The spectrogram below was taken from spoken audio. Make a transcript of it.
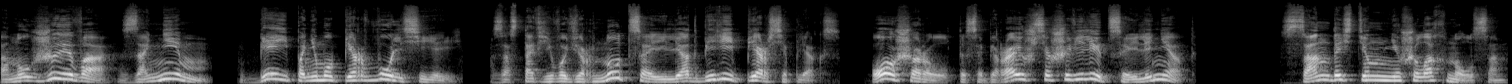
«А ну живо! За ним! Бей по нему первульсией!» Заставь его вернуться или отбери Персиплекс. О, Шарл, ты собираешься шевелиться или нет? Сандестин не шелохнулся.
